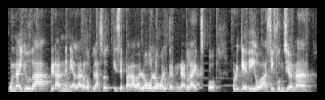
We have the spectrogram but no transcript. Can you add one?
una ayuda grande ni a largo plazo que se pagaba luego, luego al terminar la expo, porque digo, así funciona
